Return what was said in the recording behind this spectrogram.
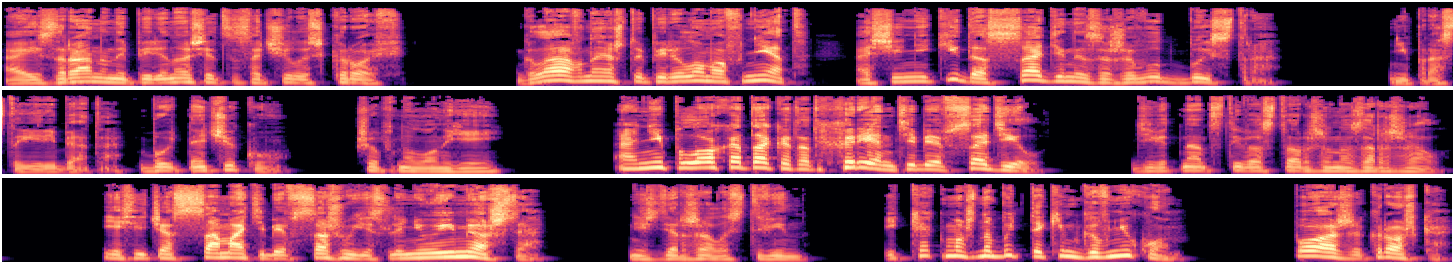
а из раны на переносице сочилась кровь. Главное, что переломов нет, а синяки до ссадины заживут быстро. «Непростые ребята, будь начеку», — шепнул он ей. «А неплохо так этот хрен тебе всадил!» Девятнадцатый восторженно заржал. «Я сейчас сама тебе всажу, если не уймешься!» — не сдержалась Твин. «И как можно быть таким говнюком?» «Позже, крошка»,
